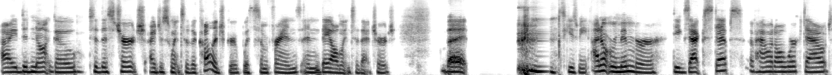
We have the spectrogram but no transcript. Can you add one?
I did not go to this church. I just went to the college group with some friends, and they all went to that church. But, excuse me, I don't remember the exact steps of how it all worked out.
